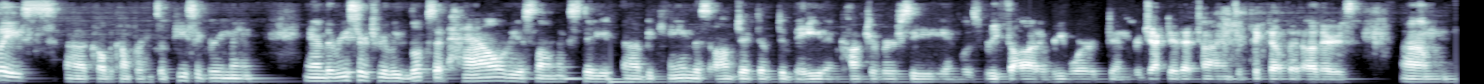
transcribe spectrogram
place uh, called the Comprehensive Peace Agreement. And the research really looks at how the Islamic State uh, became this object of debate and controversy and was rethought and reworked and rejected at times and picked up at others. Um,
